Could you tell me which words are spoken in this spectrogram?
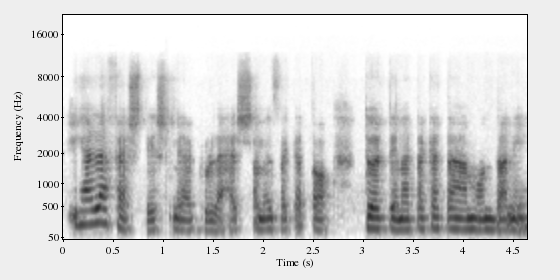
ilyen lefestés nélkül lehessen ezeket a történeteket elmondani.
